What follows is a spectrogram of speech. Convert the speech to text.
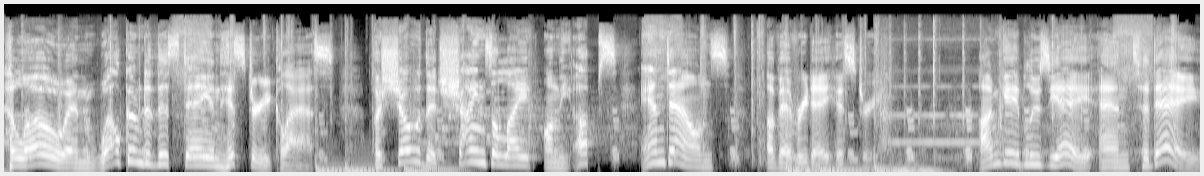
Hello, and welcome to This Day in History class, a show that shines a light on the ups and downs of everyday history. I'm Gabe Luzier, and today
